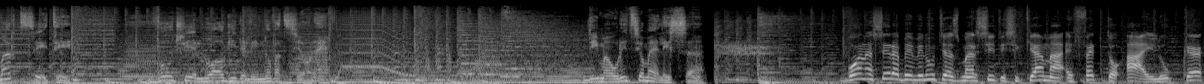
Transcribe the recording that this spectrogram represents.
Smart City. Voci e luoghi dell'innovazione. Di Maurizio Melis. Buonasera, benvenuti a Smart City. Si chiama effetto iLook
